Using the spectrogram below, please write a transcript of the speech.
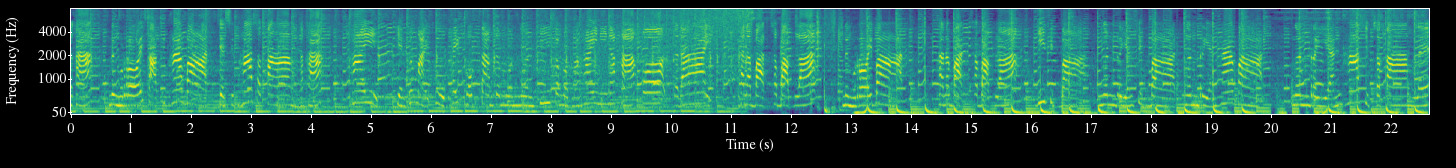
นะคะ 135 บาท 75 สตางค์นะคะ ถูกให้ครบตามจำนวนเงินที่กำหนดมาให้นี้นะคะ ก็จะได้ธนบัตรฉบับละ 100 บาท ธนบัตรฉบับละ 20 บาท เงินเหรียญ 10 บาท เงินเหรียญ 5 บาท เงินเหรียญ 50 สตางค์และ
